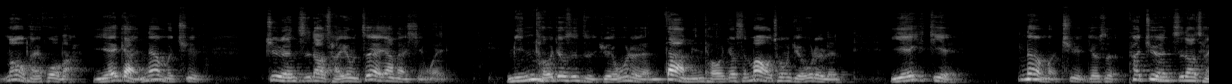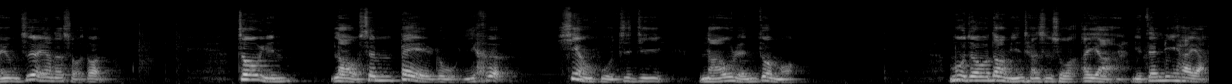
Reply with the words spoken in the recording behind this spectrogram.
冒牌货吧？也敢那么去，居然知道采用这样的行为，名头就是指觉悟的人，诈名头就是冒充觉悟的人，也解那么去，就是他居然知道采用这样的手段。周云老身被辱一喝，献虎之机。挠人做魔。木舟道明禅师说：“哎呀，你真厉害呀！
